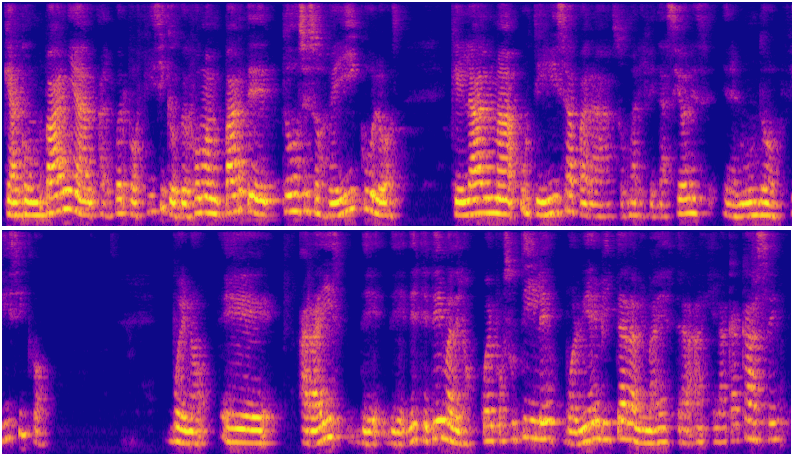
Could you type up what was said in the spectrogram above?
que acompañan al cuerpo físico, que forman parte de todos esos vehículos que el alma utiliza para sus manifestaciones en el mundo físico? Bueno, eh, a raíz de, este tema de los cuerpos sutiles, volví a invitar a mi maestra Ángela Cacase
